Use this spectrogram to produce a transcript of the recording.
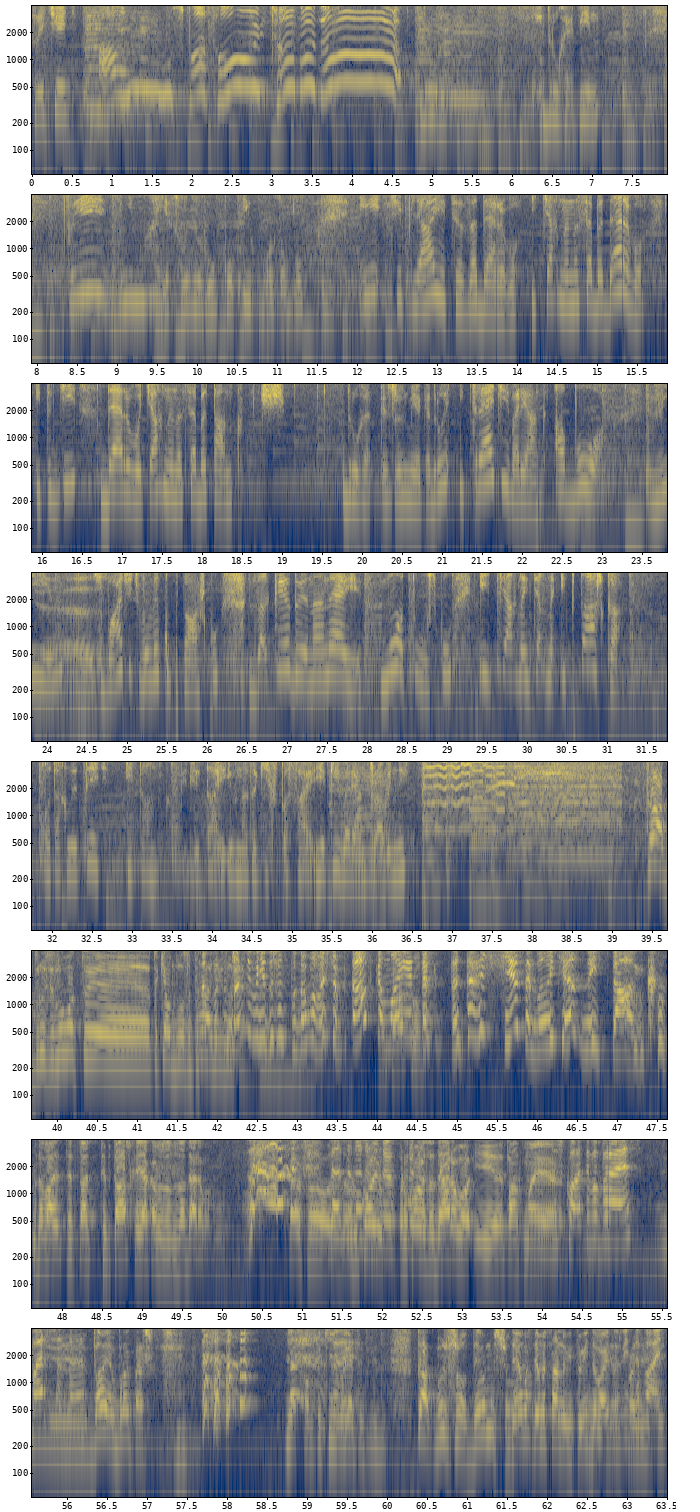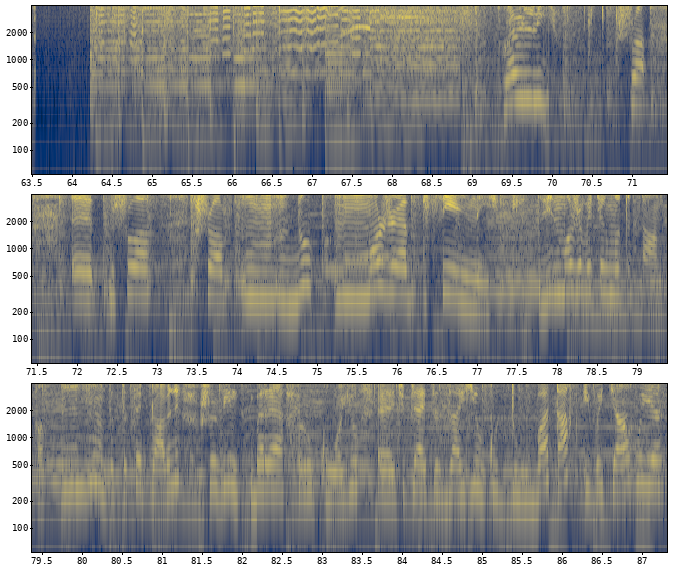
кричить: Ау, спасайте мене! Друге. Друге, він винімає свою руку і голову і чіпляється за дерево, і тягне на себе дерево, і тоді дерево тягне на себе танк. Друге, ти зрозумів, яке друге. І третій варіант або він бачить велику пташку, закидує на неї мотузку і тягне, тягне, і пташка отак летить, і танк підлітає, і вона так їх спасає. Який варіант правильний? Так, друзі, ну от е, таке от було запитання від наших. Насправді мені дуже сподобалося, що пташка пташку? має так та, тащити величезний танк. Давай, ти, та, ти пташка, я кажу за, за дерево. Кажу, що Да, це дуже рукою, дуже круто. рукою за дерево і танк має. Сашко, а ти вибираєш перше? Е, де? Да, я вибираю перше. Як вам такий варіант відповіді? Так, ну що, дивимося, що. Дивимось, дивимось правильну відповідь, давайте. Дивимось. Віддавайте. Що, е, що, що дуб м, може сильний. Він може витягнути танка. Угу, тобто це правильно, що він бере рукою, е, чіпляється за гілку дуба, так, і витягує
